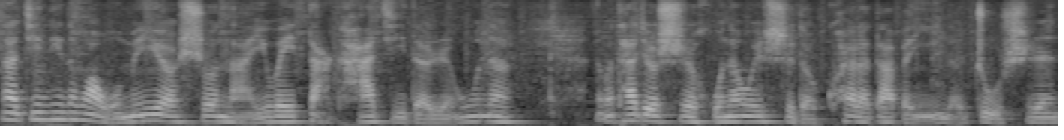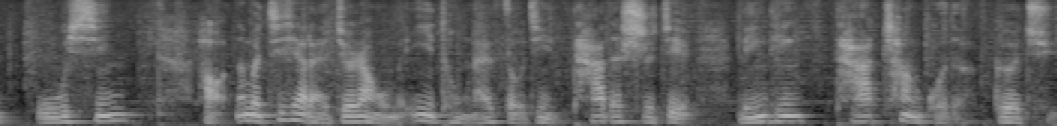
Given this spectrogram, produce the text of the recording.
那今天的话，我们又要说哪一位大咖级的人物呢？那么他就是湖南卫视的《快乐大本营》的主持人吴昕。好，那么接下来就让我们一同来走进他的世界，聆听他唱过的歌曲。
